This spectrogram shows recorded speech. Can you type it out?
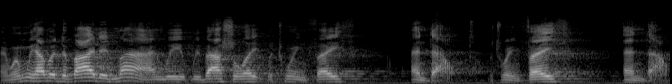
And when we have a divided mind, we, we vacillate between faith and doubt. Between faith and doubt.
